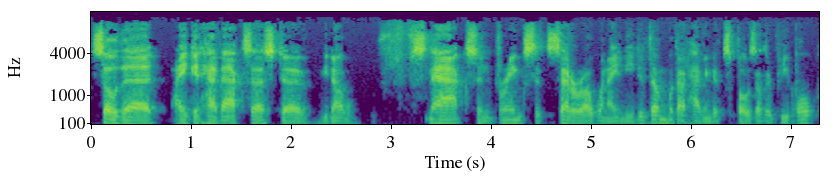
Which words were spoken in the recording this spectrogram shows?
so that I could have access to, you know, snacks and drinks, etc., when I needed them without having to expose other people,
